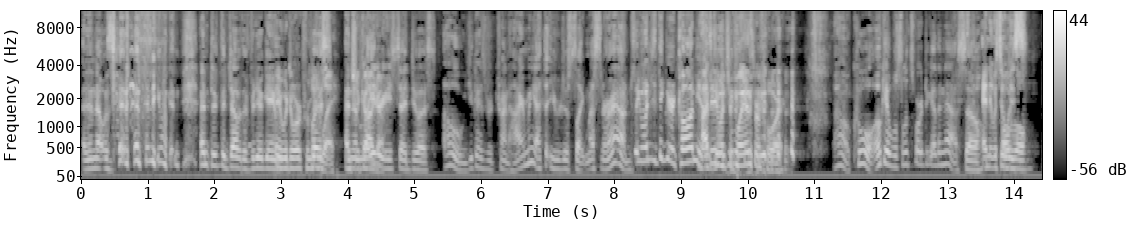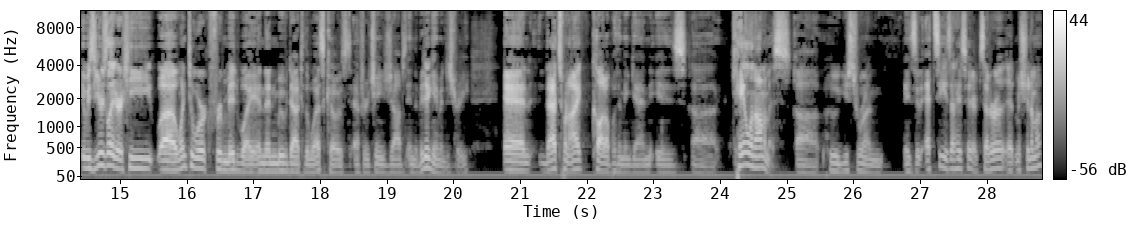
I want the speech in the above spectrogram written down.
And then that was it. and then he went and took the job at the video game. He went to work for place. Midway And then Chicago. later he said to us, "Oh, you guys were trying to hire me? I thought you were just like messing around." It's like, what do you think we were calling you? I Asking what your plans were for. oh, cool. Okay, well, so let's work together now. So and it was always it was years later he uh, went to work for Midway and then moved out to the West Coast after he changed jobs in the video game industry. And that's when I caught up with him again. Is uh, Khail Anonymous, uh, who used to run is it Etsy? Is that how you say it? Et cetera at Machinima.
